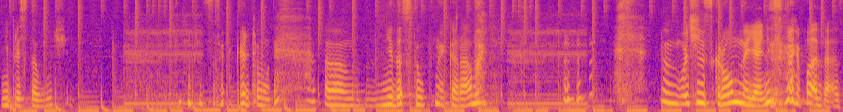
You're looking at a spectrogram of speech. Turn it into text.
не приставучий. Не знаю, Как ему? Эм, Недоступный корабль. Очень скромный, я не знаю, подаст.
